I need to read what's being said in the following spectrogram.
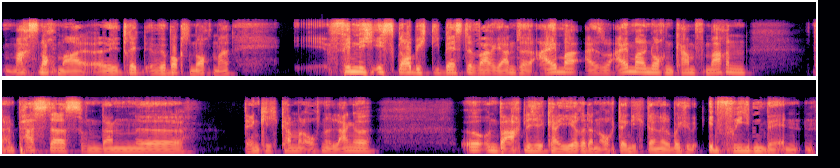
mach's nochmal, äh, wir boxen nochmal finde ich, ist, glaube ich, die beste Variante. Einmal, also einmal noch einen Kampf machen, dann passt das und dann äh, denke ich, kann man auch eine lange äh, und beachtliche Karriere dann auch, denke ich, dann in Frieden beenden.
